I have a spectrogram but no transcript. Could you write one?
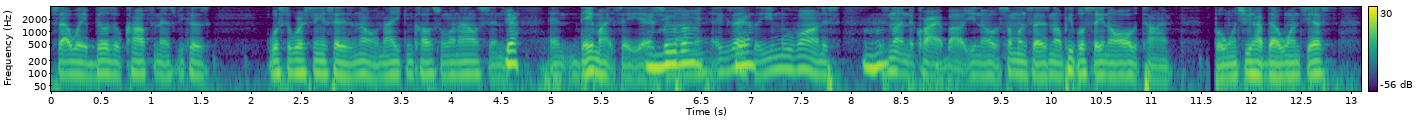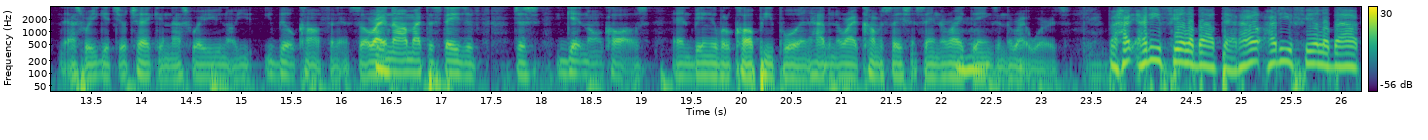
so that way it builds up confidence because what's the worst thing you said is no. Now you can call someone else and Yeah. and they might say yes. And you move know what on. I mean? Exactly. You move on. It's Mhm. it's nothing to cry about. You know, someone says no. People say no all the time. But once you have that once yes, that's where you get your check and that's where you know you, you build confidence. So right Yeah. now I'm at the stage of just getting on calls and being able to call people and having the right conversation, saying the right Mhm. things and the right words. But how, how do you feel about that? How, how do you feel about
